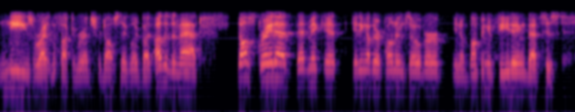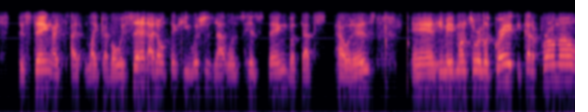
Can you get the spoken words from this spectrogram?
knees right in the fucking ribs for Dolph Ziggler. But other than that, Dolph's great at at, make, getting other opponents over. You know, bumping and feeding. That's his his thing. I, I like I've always said. I don't think he wishes that was his thing, but that's how it is. And he made Mansoor look great. He cut a promo.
